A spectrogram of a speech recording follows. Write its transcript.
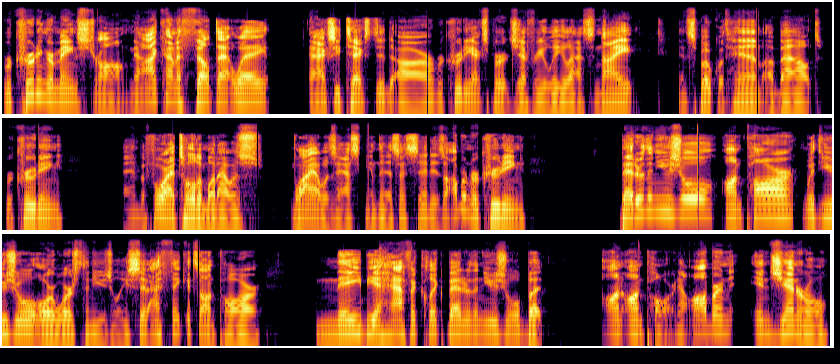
Recruiting remains strong. Now, I kind of felt that way. I actually texted our recruiting expert, Jeffrey Lee, last night and spoke with him about recruiting. And before I told him what I was, why I was asking him this, I said, Is Auburn recruiting better than usual, on par with usual, or worse than usual? And he said, I think it's on par, maybe a half a click better than usual, but on, on par. Now, Auburn in general,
